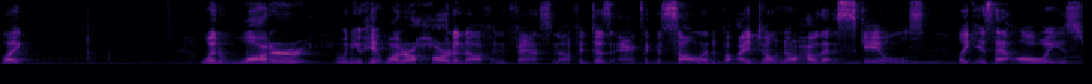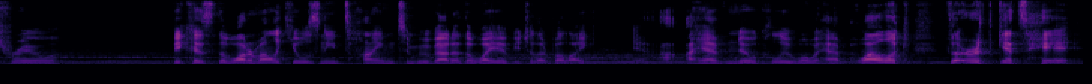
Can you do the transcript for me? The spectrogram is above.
Like, when water when you hit water hard enough and fast enough, it does act like a solid, but I don't know how that scales. Like, is that always true? Because the water molecules need time to move out of the way of each other, but like, I have no clue what would happen. Well, look, the Earth gets hit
